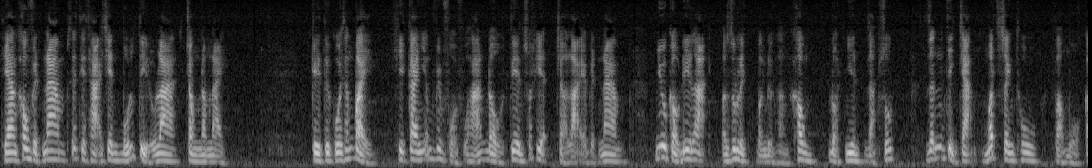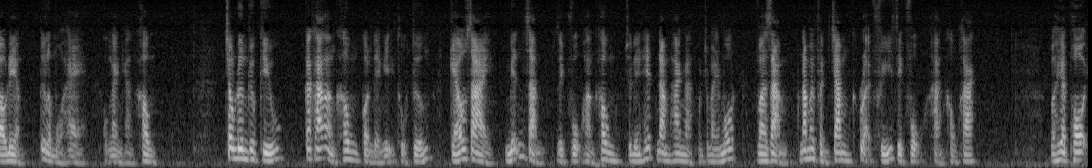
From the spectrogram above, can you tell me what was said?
thì hàng không Việt Nam sẽ thiệt hại trên 4 tỷ đô la trong năm nay. Kể từ cuối tháng 7, khi ca nhiễm viêm phổi Vũ Hán đầu tiên xuất hiện trở lại ở Việt Nam, nhu cầu đi lại và du lịch bằng đường hàng không đột nhiên giảm sút, dẫn đến tình trạng mất doanh thu vào mùa cao điểm, tức là mùa hè của ngành hàng không. Trong đơn kêu cứu, các hãng hàng không còn đề nghị Thủ tướng kéo dài miễn giảm dịch vụ hàng không cho đến hết năm 2021 và giảm 50% các loại phí dịch vụ hàng không khác. Và Hiệp hội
